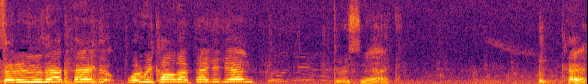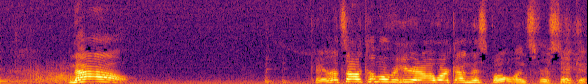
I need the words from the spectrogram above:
Fit into that peg. What do we call that peg again? Gooseneck. Okay, now. Okay, let's all come over here and I'll work on this boat once for a second.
